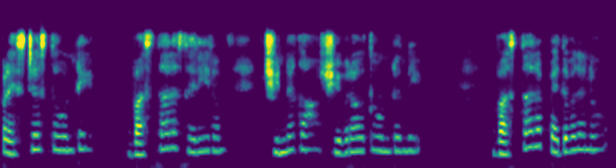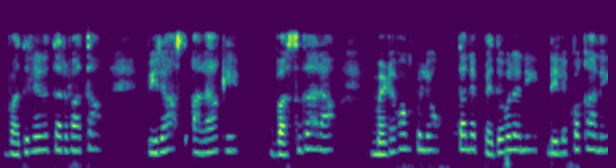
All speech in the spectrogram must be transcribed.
ప్రెస్ చేస్తూ ఉంటే వస్తార శరీరం చిన్నగా శివరవుతూ ఉంటుంది. వస్తార పెదవులను వదిలిన తర్వాత విరాస్ అలాగే వసుధార మెడవంపులో తన పెదవులని నిలపగానే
